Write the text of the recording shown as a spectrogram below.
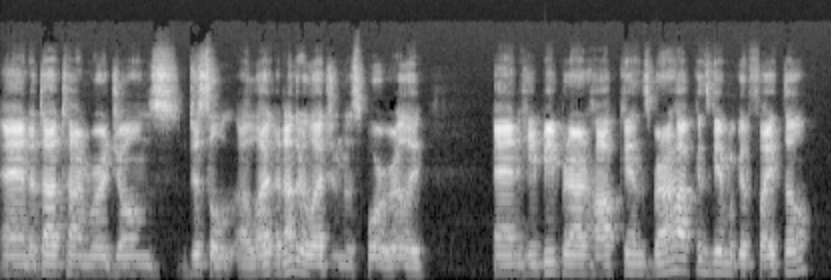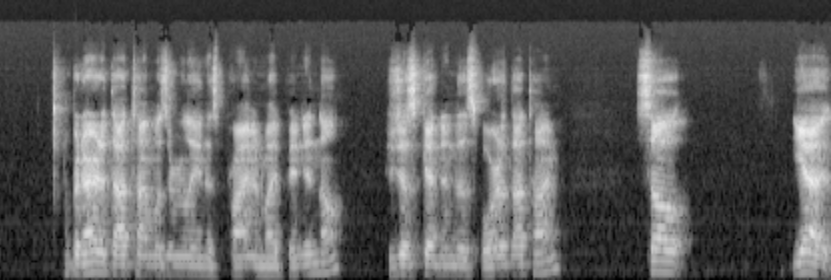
And at that time, Roy Jones, just a, a le another legend in the sport, really. And he beat Bernard Hopkins. Bernard Hopkins gave him a good fight, though. Bernard at that time wasn't really in his prime, in my opinion, though. He's just getting into the sport at that time. So, yeah,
